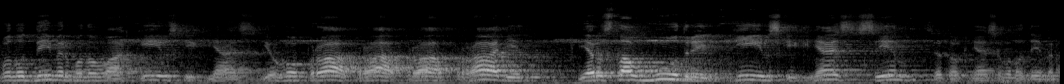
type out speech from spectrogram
Володимир Мономах, київський князь, його пра-пра-пра-прадід Ярослав Мудрий, київський князь, син святого князя Володимира.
